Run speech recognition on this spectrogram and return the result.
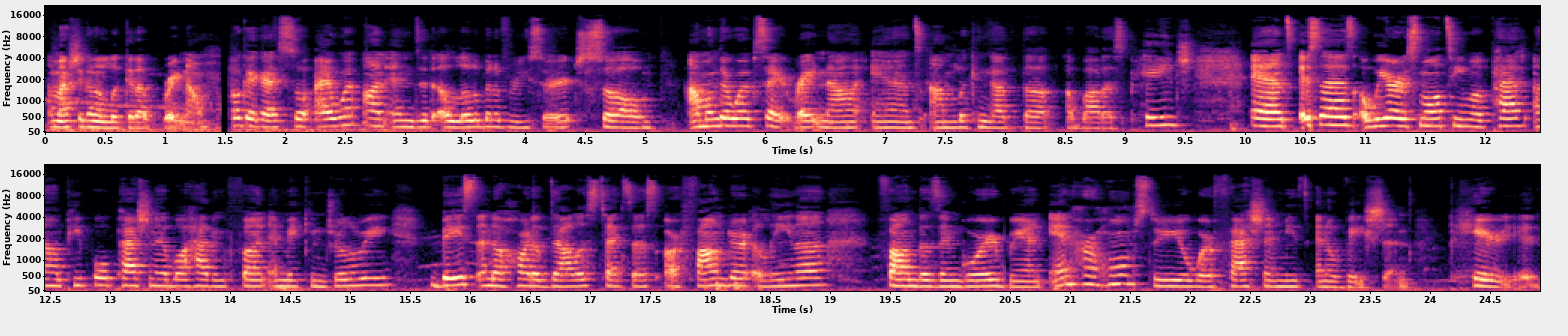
I'm actually gonna look it up right now. Okay guys so i went on and did a little bit of research. So i'm on their website right now and i'm looking at the about us page. And it says we are a small team of uh, people passionate about having fun and making jewelry based in the heart of dallas texas. Our founder elena found the Zengori brand in her home studio where fashion meets innovation, period.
